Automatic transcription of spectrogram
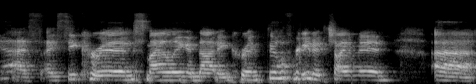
Yes, I see Corinne smiling and nodding. Corinne, feel free to chime in. Uh,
